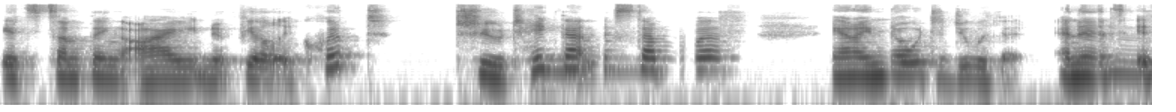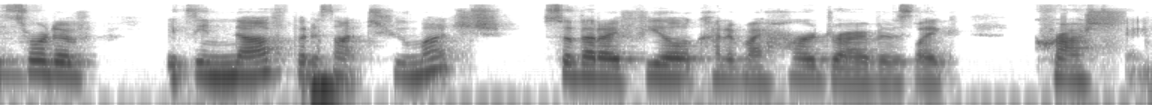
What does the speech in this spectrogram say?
It's something i feel equipped to take that next step with and i know what to do with it. And it's mm. it's sort of it's enough but it's not too much so that i feel kind of my hard drive is like crashing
